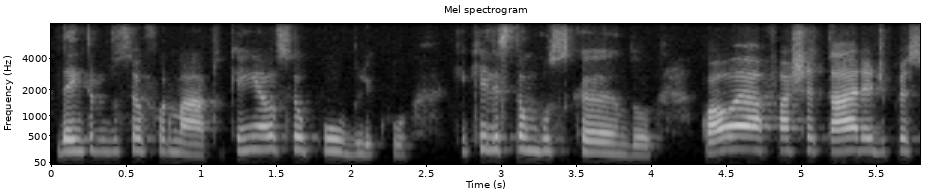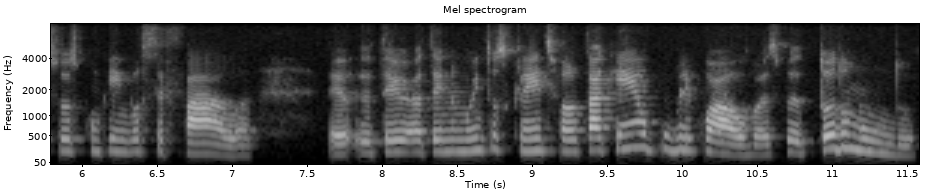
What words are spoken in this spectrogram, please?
dentro do seu formato? Quem é o seu público? O que, que eles estão buscando? Qual é a faixa etária de pessoas com quem você fala? Eu, eu, tenho, eu tenho muitos clientes que falam, tá, quem é o público-alvo? Todo mundo.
